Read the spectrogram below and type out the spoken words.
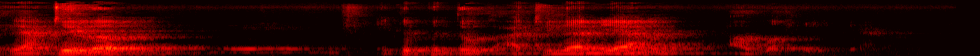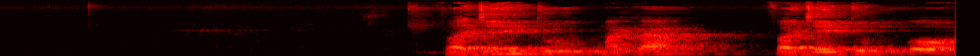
Jadi adil loh. Itu bentuk keadilan yang Allah berikan. Fajah itu maka fajah itu kok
